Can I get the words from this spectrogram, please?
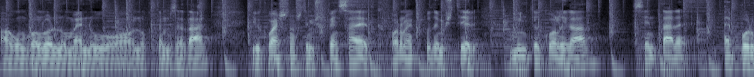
algum valor no menu ou no que estamos a dar. E o que eu acho que nós temos que pensar é de que forma é que podemos ter muita qualidade sem estar a, pôr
